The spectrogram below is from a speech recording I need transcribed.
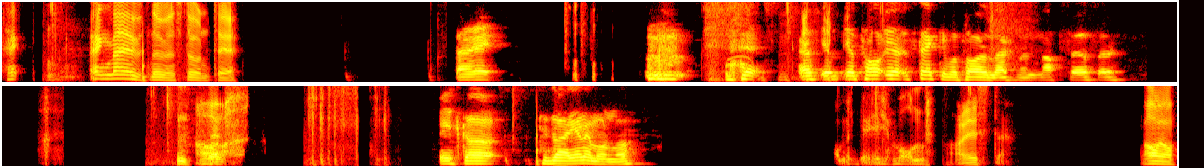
Häng, häng med ut nu en stund till. nej. jag, jag, jag, tar, jag sträcker mig och tar den där som en nattfösare. Ja, Vi ska till dvärgarna imorgon va? men det är ju imorgon. Ja, just det. Ja, ja.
